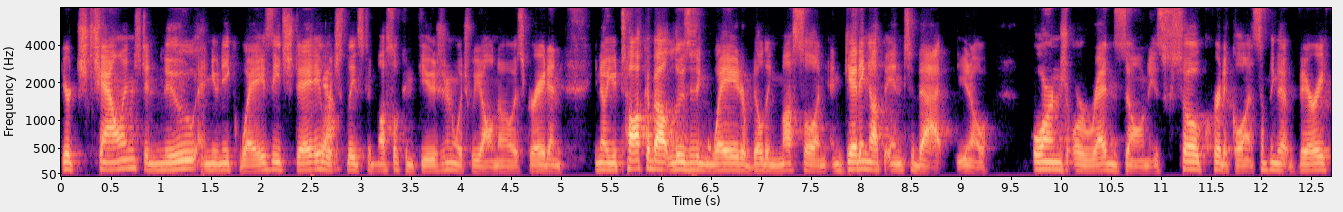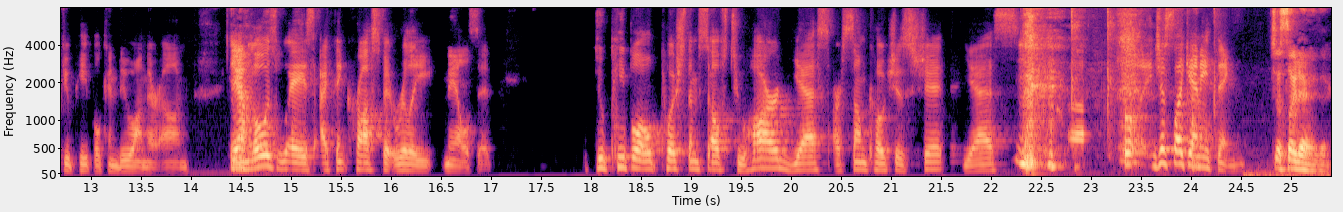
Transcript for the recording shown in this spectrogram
You're challenged in new and unique ways each day, yeah. which leads to muscle confusion, which we all know is great. And you know, you talk about losing weight or building muscle and, and getting up into that you know orange or red zone is so critical and it's something that very few people can do on their own. Yeah. In those ways, I think CrossFit really nails it. Do people push themselves too hard? Yes. Are some coaches shit? Yes. uh, just like anything. Just like anything.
